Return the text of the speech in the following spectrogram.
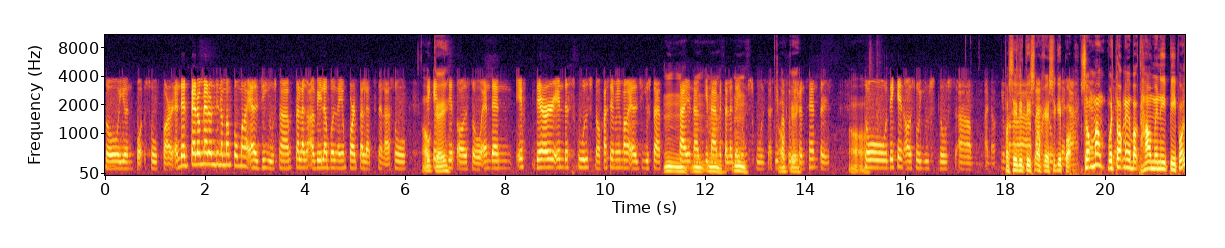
So yun po so far. And then pero meron din naman po mga LGUs na talagang available na yung portalets nila. So they can Okay. use it also. And then if they're in the schools no kasi may mga LGUs na tayo na ginamit talaga mm. yung schools as evacuation centers. Oo. So they can also use those um ano yung mga Facilities. Okay, bathrooms sige po. nila. So Yes. ma'am, we're talking about how many people?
